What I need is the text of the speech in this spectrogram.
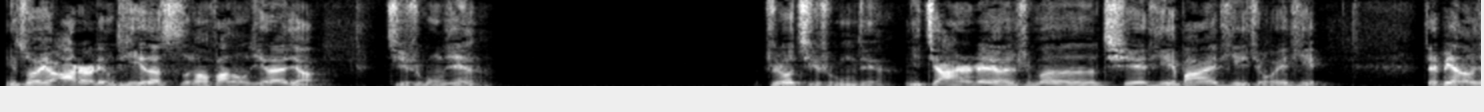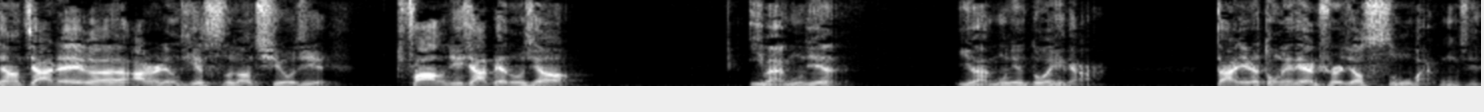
你作为一个 2.0T 的四缸发动机来讲，几十公斤，只有几十公斤。你加上这个什么 7AT、8AT、9AT，这变速箱加这个 2.0T 四缸汽油机，发动机加变速箱，一百公斤，一百公斤多一点但是你这动力电池就要四五百公斤。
